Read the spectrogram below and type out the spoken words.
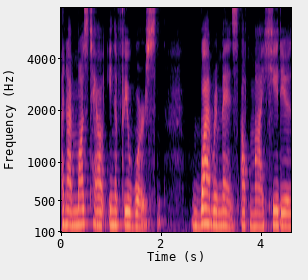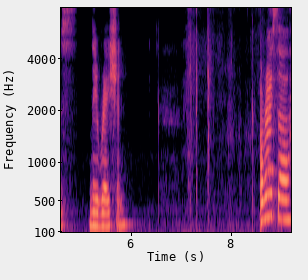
and I must tell in a few words what remains of my hideous narration. All right, so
